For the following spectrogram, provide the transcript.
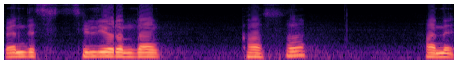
Ben de siliyorumdan kastı hani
